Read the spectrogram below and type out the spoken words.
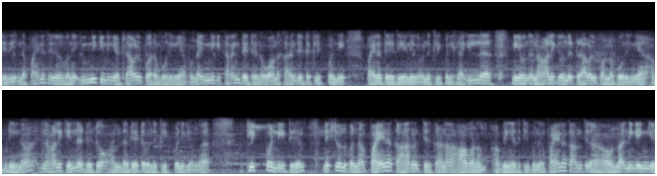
தேதி. இந்த பயண தேதி வந்து பார்த்தீங்கன்னா இன்றைக்கி நீங்கள் ட்ராவல் பண்ண போகிறீங்க அப்படின்னா இன்றைக்கி கரண்ட் டேட் என்னவோ அந்த கரண்ட் டேட்டை கிளிக் பண்ணி பயண தேதியை நீங்கள் வந்து கிளிக் பண்ணிக்கலாம். இல்லை நீங்கள் வந்து நாளைக்கு வந்து ட்ராவல் பண்ண போகிறீங்க அப்படின்னா நாளைக்கு என்ன டேட்டோ அந்த டேட்டை வந்து கிளிக் பண்ணிக்கோங்க. கிளிக் பண்ணிவிட்டு நெக்ஸ்ட் வந்து பண்ணால் பயண காரணத்திற்கான ஆவணம் அப்படிங்கிறது கிளிக் பண்ணுங்கள் பயண காரணத்துக்கான ஆவணம்னா நீங்கள் இங்கே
